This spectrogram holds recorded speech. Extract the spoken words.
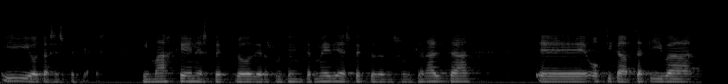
y otras especiales. Imagen, espectro de resolución intermedia, espectro de resolución alta, eh, óptica adaptativa,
